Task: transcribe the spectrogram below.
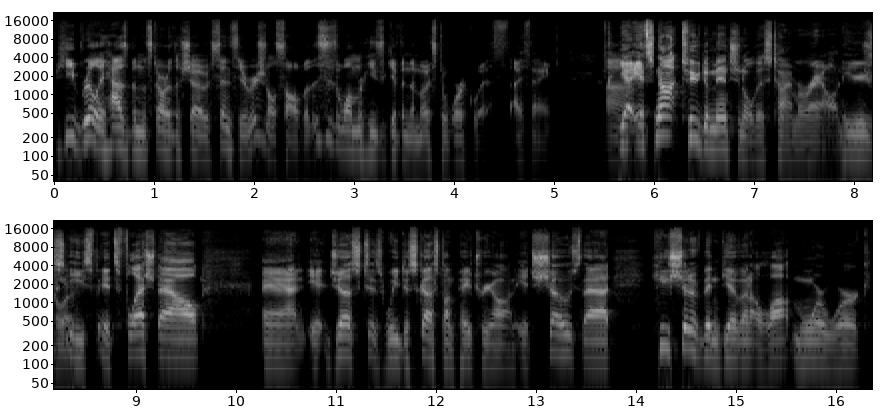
he really has been the star of the show since the original Saw, but this is the one where he's given the most to work with. I think. yeah, Um, it's not two dimensional this time around. He's Sure. he's it's fleshed out, and it just as we discussed on Patreon, it shows that he should have been given a lot more work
